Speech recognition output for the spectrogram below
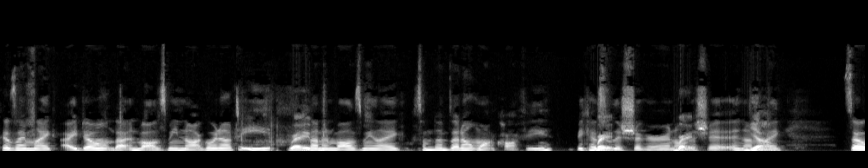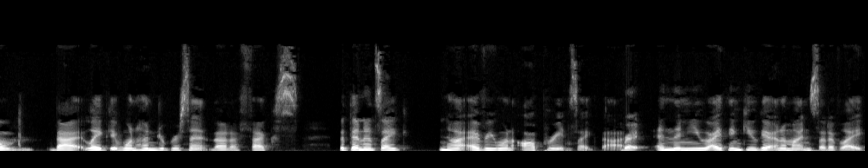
because I'm like, I don't. That involves me not going out to eat. Right. That involves me like sometimes I don't want coffee because Right. of the sugar and all the shit. And I'm Yeah. like, so that like it 100% that affects. But then it's like not everyone operates like that. Right. And then you, I think you get in a mindset of like,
